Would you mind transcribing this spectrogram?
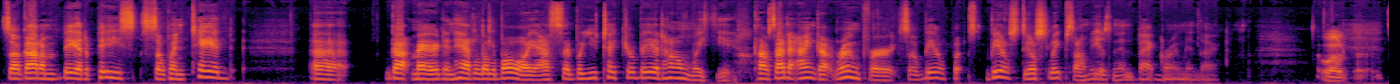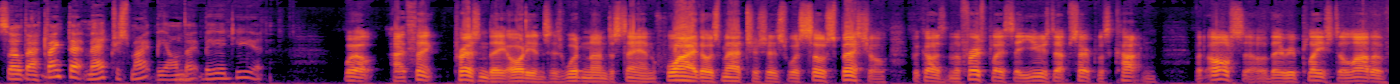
So I got 'em a bed apiece. So when Ted uh, got married and had a little boy, I said, "Well, you take your bed home with you, cause I, I ain't got room for it." So Bill puts, Bill still sleeps on his in the back room in there. Well, So I think that mattress might be on that bed yet. Well, I think present-day audiences wouldn't understand why those mattresses were so special because in the first place they used up surplus cotton, but also they replaced a lot of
